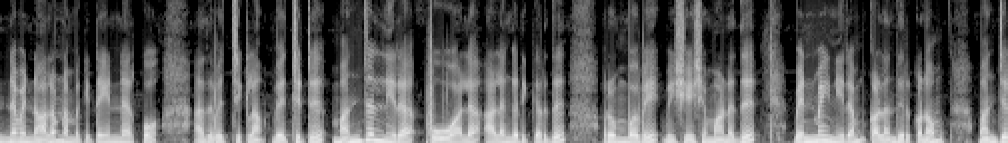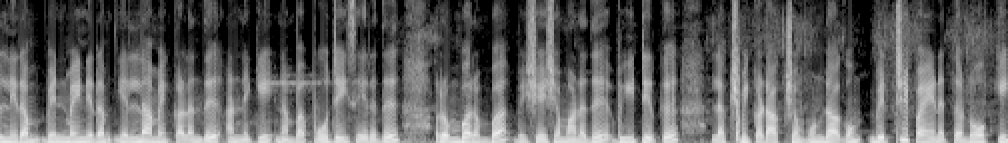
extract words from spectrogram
என்ன வேணாலும் நம்மக்கிட்ட என்ன இருக்கோ அதை வச்சுக்கலாம். வச்சுட்டு மஞ்சள் நிற பூவால் அலங்கரிக்கிறது ரொம்பவே விசேஷமானது. வெண்மை நிறம் கலந்துருக்கணும். மஞ்சள் நிறம் வெண்மை நிறம் எல்லாமே கலந்து அன்னைக்கு நம்ம பூஜை செய்கிறது ரொம்ப ரொம்ப விசேஷமானது. வீட்டிற்கு லக்ஷ்மி கடாட்சம் உண்டாகும். வெற்றி பயணத்தை நோக்கி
